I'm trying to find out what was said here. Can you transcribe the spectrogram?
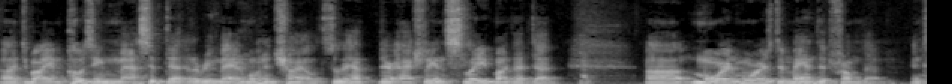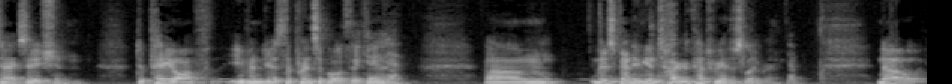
Uh, by imposing massive debt on every man, woman, and child, so they have they're actually enslaved by that debt. Yeah. Uh, more and more is demanded from them in taxation to pay off even just the principal if they can. Yeah. Um, they're spending the entire country into slavery. Yep. Now,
